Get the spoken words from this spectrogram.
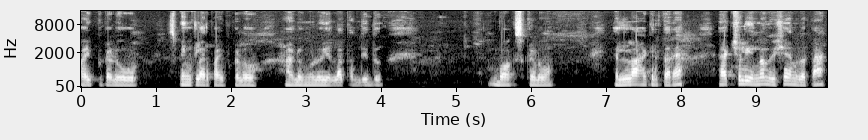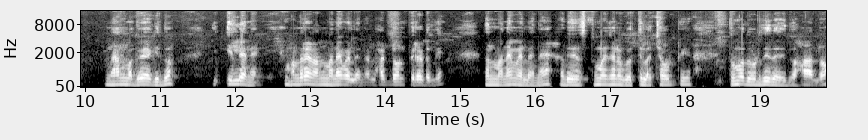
ಪೈಪ್ಗಳು ಸ್ಪ್ರಿಂಕ್ಲರ್ ಪೈಪ್ಗಳು ಹಾಳು ಮುಳು ಎಲ್ಲ ತಂದಿದ್ದು. ಬಾಕ್ಸ್ಗಳು ಎಲ್ಲ ಹಾಕಿರ್ತಾರೆ. ಆ್ಯಕ್ಚುಲಿ ಇನ್ನೊಂದು ವಿಷಯ ಏನು ಗೊತ್ತಾ? ನಾನು ಮದುವೆ ಆಗಿದ್ದು ಇಲ್ಲೇನೆ. ಅಂದರೆ ನನ್ನ ಮನೆ ಮೇಲೇನೆ ಲಾಕ್ಡೌನ್ ಪೀರಿಯಡಲ್ಲಿ ನನ್ನ ಮನೆ ಮೇಲೇ ಅದೇ ತುಂಬ ಜನ ಗೊತ್ತಿಲ್ಲ ಚೌಟ್ರಿ ತುಂಬ ದೊಡ್ಡದಿದೆ ಇದು ಹಾಲು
